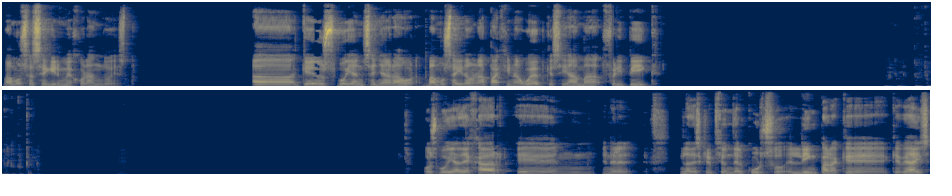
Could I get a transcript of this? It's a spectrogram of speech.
Vamos a seguir mejorando esto. Ah, ¿Qué os voy a enseñar ahora? Vamos a ir a una página web que se llama FreePic Os voy a dejar en, la descripción del curso el link para que, veáis.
